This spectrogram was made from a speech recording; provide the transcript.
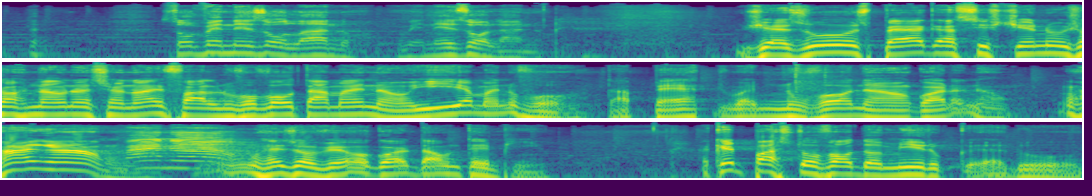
Sou venezuelano. Venezuelano. Jesus pega assistindo o Jornal Nacional e fala: Não vou voltar mais não. Ia, mas não vou. Tá perto, não vou não, agora não. Não vai não. Vai não. Não resolveu, agora dá um tempinho. Aquele pastor Valdomiro, é do.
